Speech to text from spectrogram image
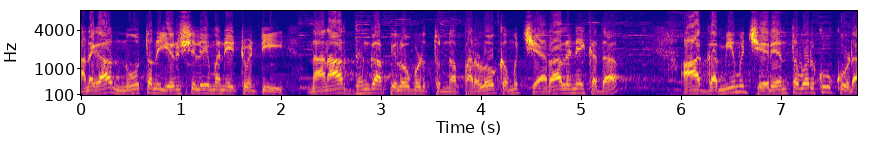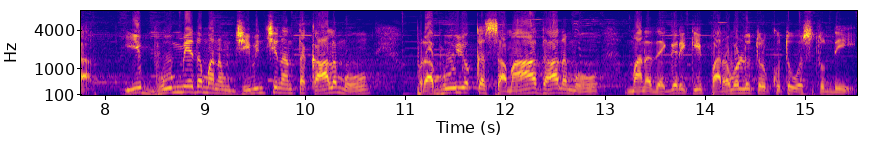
అనగా నూతన ఎరుషలేం అనేటువంటి నానార్థంగా పిలువబడుతున్న పరలోకము చేరాలనే కదా. ఆ గమ్యము చేరేంత వరకు కూడా ఈ భూమి మీద మనం జీవించినంత కాలము ప్రభు యొక్క సమాధానము మన దగ్గరికి పరవళ్ళు తొక్కుతూ వస్తుంది.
